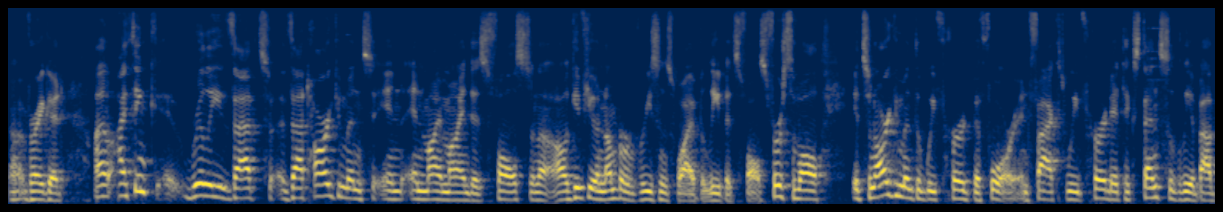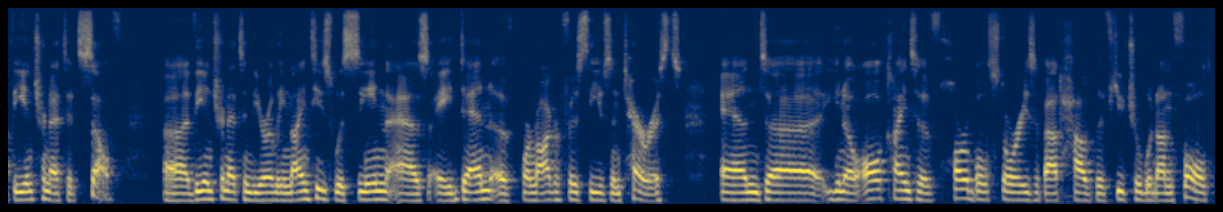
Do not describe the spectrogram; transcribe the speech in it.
Uh, very good. Uh, I think really that that argument in in my mind is false, and I'll give you a number of reasons why I believe it's false. First of all, it's an argument that we've heard before. In fact, we've heard it extensively about the internet itself. Uh, the internet in the early 90s was seen as a den of pornographers, thieves, and terrorists, and uh, you know all kinds of horrible stories about how the future would unfold.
